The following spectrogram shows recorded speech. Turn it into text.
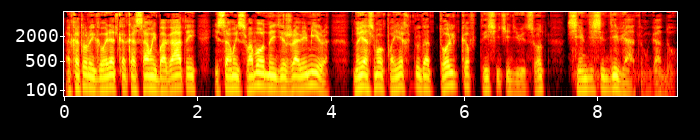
о которой говорят как о самой богатой и самой свободной державе мира, но я смог поехать туда только в 1979 году.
